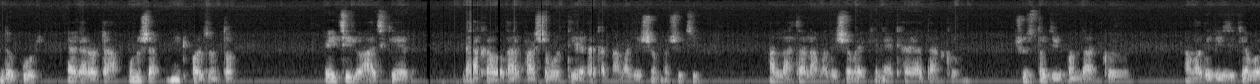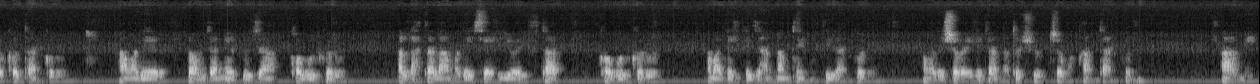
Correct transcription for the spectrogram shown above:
দুপুর এগারোটা উনষাট মিনিট পর্যন্ত। এই ছিল আজকের ঢাকা ও তার পার্শ্ববর্তী এলাকার নামাজের সময়সূচি। আল্লাহ তালা আমাদের সবাইকে নেক দান করুন, সুস্থ জীবন দান করুন, আমাদের রিজিকে বরকত দান করুন, আমাদের রমজানের পূজা কবুল করুন। আল্লাহ তালা আমাদের সেহরি ও ইফতার কবুল করুন, আমাদেরকে জাহান্নাম থেকে মুক্তি দান করুন। আমাদের সবাইকে জান্নাতের সুউচ্চ মাকাম দান করুন। আমিন।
